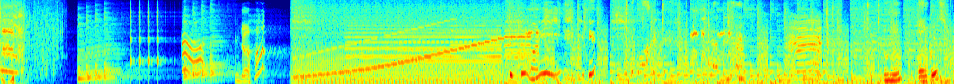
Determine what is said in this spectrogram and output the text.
Uh-huh. Mm-hmm. Ankles.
